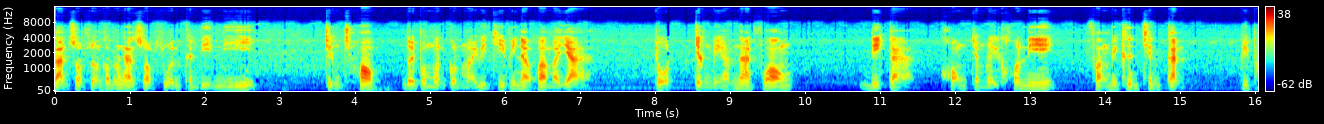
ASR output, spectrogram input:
การสอบสวนของพนักงานสอบสวนคดีนี้ จึงชอบด้วยประมวลกฎหมายวิธีพิจารณาความอาญา โจทย์จึงมีอำนาจฟ้องดีกาของจำเลยข้อนี้ฟังไม่ขึ้นเช่นกัน พิพ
